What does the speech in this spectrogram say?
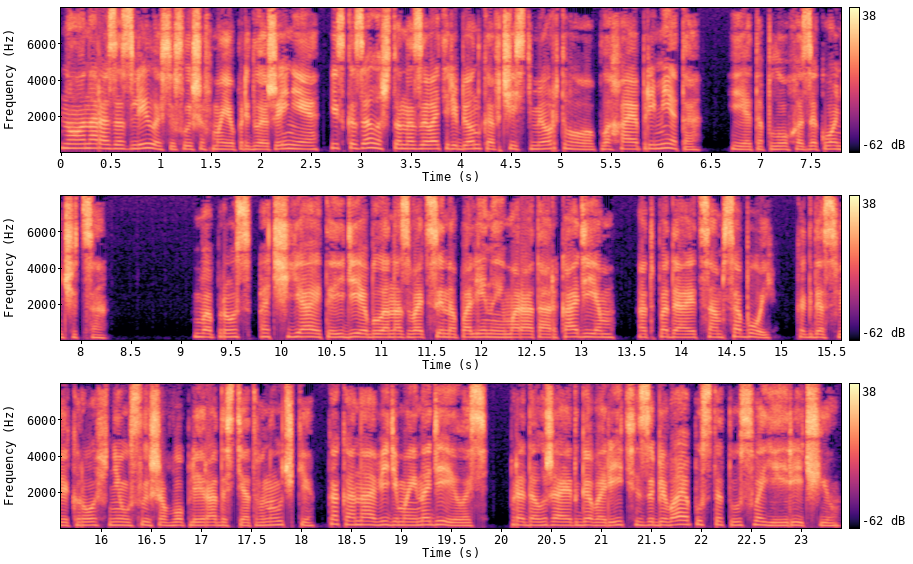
Но она разозлилась, услышав мое предложение, и сказала, что называть ребенка в честь мертвого плохая примета, и это плохо закончится. Вопрос, а чья эта идея была назвать сына Полины и Марата Аркадием, отпадает сам собой, когда свекровь, не услышав воплей радости от внучки, как она, видимо, и надеялась, продолжает говорить, забивая пустоту своей речью.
